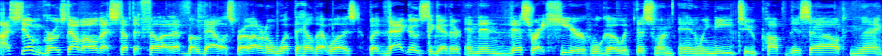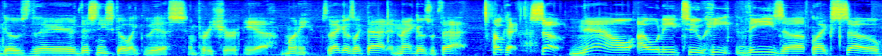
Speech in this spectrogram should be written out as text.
I still am grossed out by all that stuff that fell out of that Bo Dallas, bro. I don't know what the hell that was, but that goes together, and then this right here will go with this one, and we need to pop this out, and that goes there. This needs to go like this, I'm pretty sure. Yeah, money. So that goes like that, and that goes with that. Okay, so now I will need to heat these up like so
